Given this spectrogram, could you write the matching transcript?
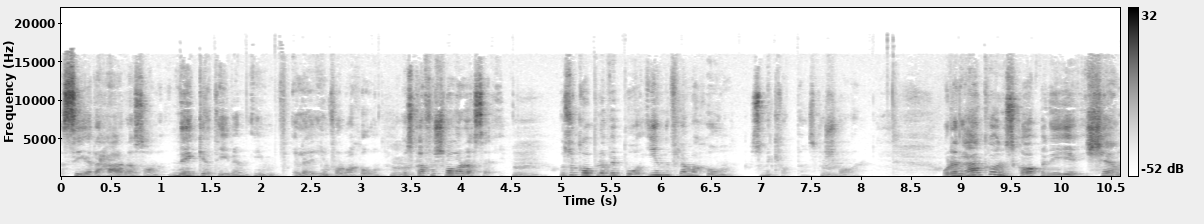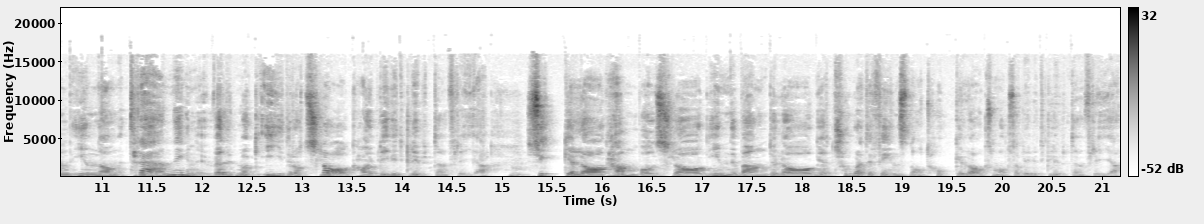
ser det här som negativ inf information mm. och ska försvara sig. Mm. Och så kopplar vi på inflammation som är kroppens försvar. Och den här kunskapen är känd inom träning nu. Väldigt mycket idrottslag har ju blivit glutenfria. Mm. Cykellag, handbollslag, innebandylag. Jag tror att det finns något hockeylag som också har blivit glutenfria.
